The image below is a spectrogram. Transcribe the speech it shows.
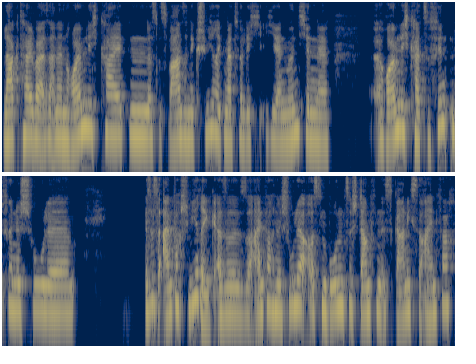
lag teilweise an den Räumlichkeiten. Das ist wahnsinnig schwierig, natürlich hier in München eine äh, Räumlichkeit zu finden für eine Schule es ist einfach schwierig. Also so einfach eine Schule aus dem Boden zu stampfen, ist gar nicht so einfach.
